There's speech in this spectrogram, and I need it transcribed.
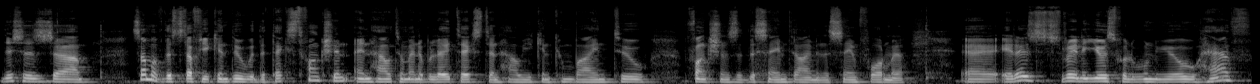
this is uh, some of the stuff you can do with the text function and how to manipulate text and how you can combine two functions at the same time in the same formula. Uh, it is really useful when you have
